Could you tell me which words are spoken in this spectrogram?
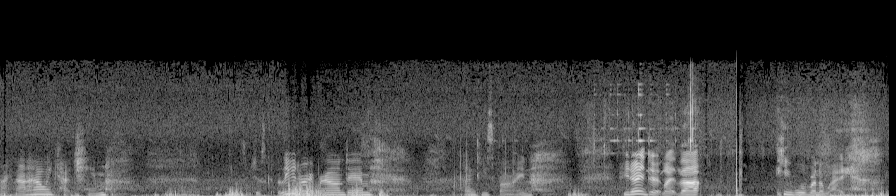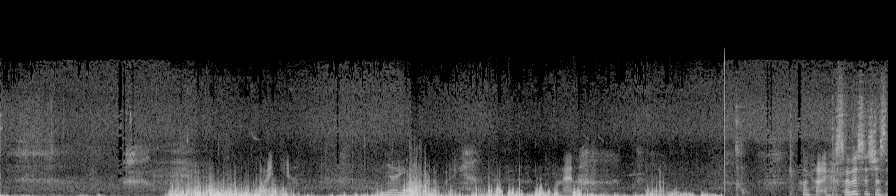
Right, now how we catch him. Just get the lead rope around him and he's fine. If you don't do it like that, he will run away. Yeah, run away. Come on. Okay, so this is just,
